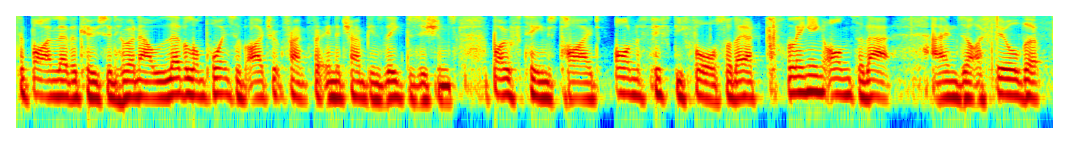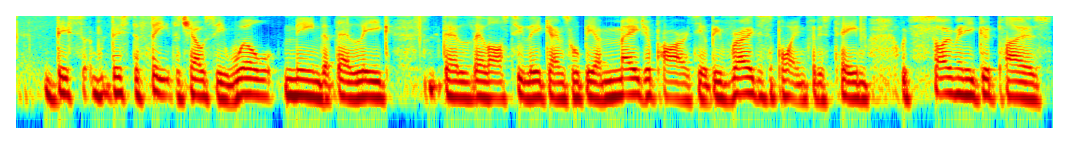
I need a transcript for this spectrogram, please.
to Bayern Leverkusen, who are now level on points of Eintracht Frankfurt in the Champions League positions. Both teams tied on 54, so they are clinging on to that. And uh, I feel that this this defeat to Chelsea will mean that their league, their their last two league games will be a major priority. It'll be very disappointing for this team with so many good players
